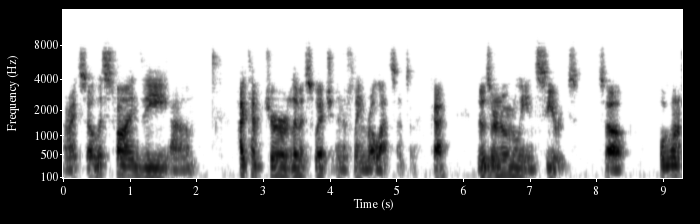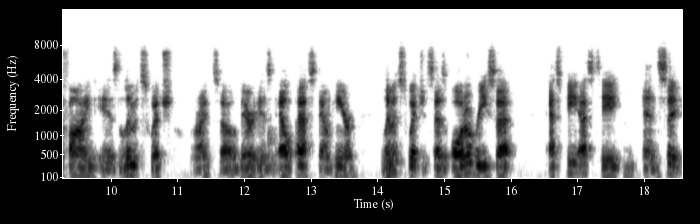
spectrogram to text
All right, so let's find the um, high temperature limit switch and the flame rollout sensor. Okay, those are normally in series. So what we want to find is limit switch. All right, so there is LS down here. Limit switch. It says auto reset, SPST, and C.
